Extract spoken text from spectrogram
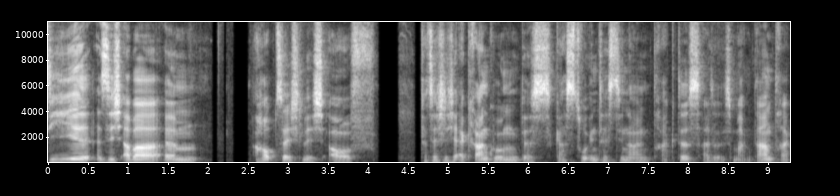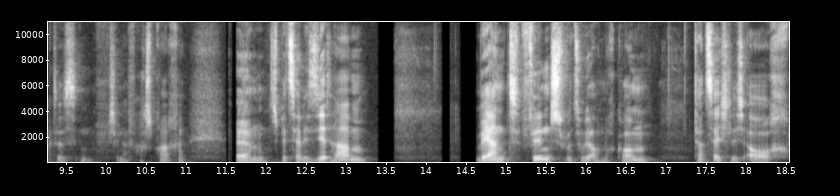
die sich aber ähm, hauptsächlich auf tatsächliche Erkrankungen des gastrointestinalen Traktes, also des Magen-Darm-Traktes in schöner Fachsprache, ähm, spezialisiert haben. Während Finch, wozu wir auch noch kommen, tatsächlich auch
